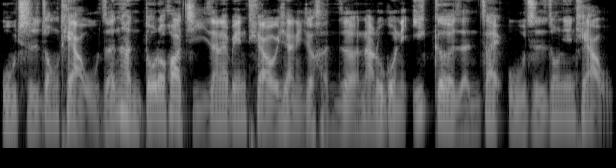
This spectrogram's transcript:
舞池中跳舞，人很多的话，挤在那边跳一下，你就很热。那如果你一个人在舞池中间跳舞，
